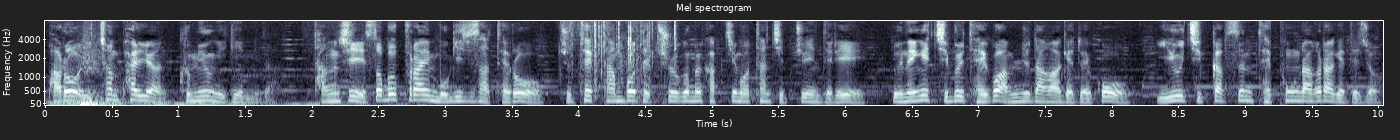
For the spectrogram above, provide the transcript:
바로 2008년 금융위기입니다. 당시 서브프라임 모기지 사태로 주택담보대출금을 갚지 못한 집주인들이 은행에 집을 대거 압류당하게 되고 이후 집값은 대폭락을 하게 되죠.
